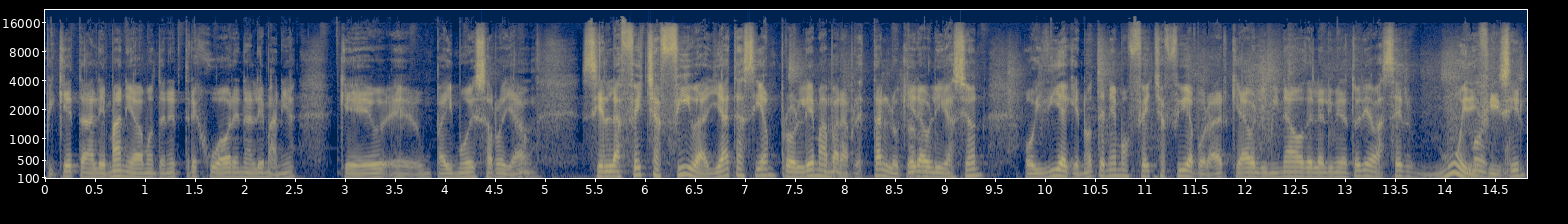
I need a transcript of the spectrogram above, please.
Piqueta a Alemania, vamos a tener tres jugadores en Alemania, que es eh, un país muy desarrollado. Mm. Si en la fecha FIBA ya te hacían problema para prestar lo que era obligación, hoy día que no tenemos fecha FIBA por haber quedado eliminado de la eliminatoria va a ser muy, difícil.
